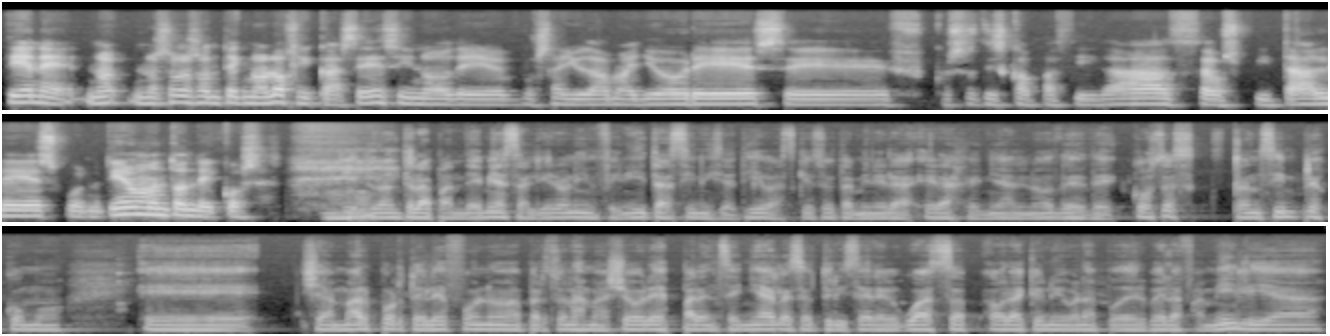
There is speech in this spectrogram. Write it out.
tiene, no, no solo son tecnológicas, ¿eh? sino de pues, ayuda a mayores, eh, cosas de discapacidad, hospitales, bueno, tiene un montón de cosas. Y durante la pandemia salieron infinitas iniciativas, que eso también era, era genial, ¿no? Desde cosas tan simples como eh, llamar por teléfono a personas mayores para enseñarles a utilizar el WhatsApp ahora que no iban a poder ver a familia,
